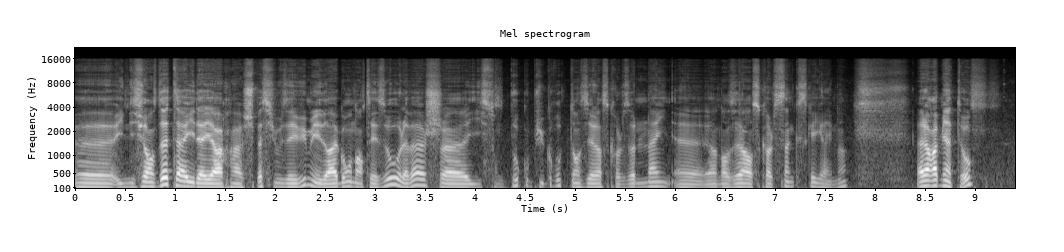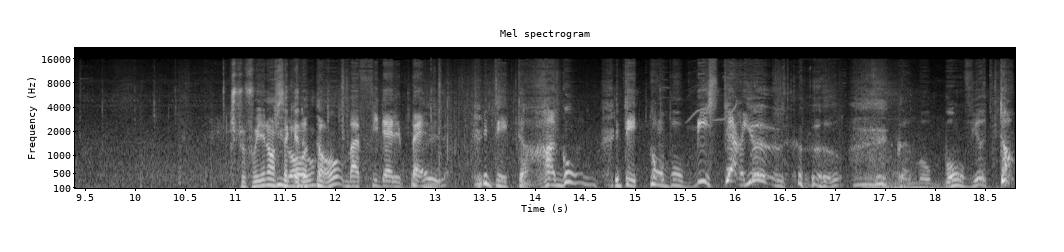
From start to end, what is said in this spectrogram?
Euh, une différence de taille, d'ailleurs. Je sais pas si vous avez vu, mais les dragons dans tes eaux, la vache, euh, ils sont beaucoup plus gros que dans The Elder Scrolls Online... Euh, dans The Elder Scrolls 5 Skyrim. hein. Alors, à bientôt. Je peux fouiller dans le Tu sac à dos entends, ma fidèle pelle Des dragons, des tombeaux mystérieux Comme au bon vieux temps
